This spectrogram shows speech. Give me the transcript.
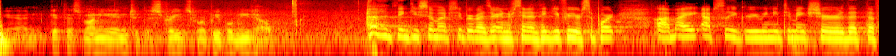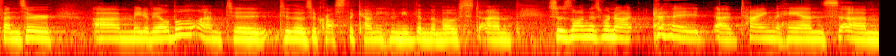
and get this money into the streets where people need help. Thank you so much, Supervisor Anderson, and thank you for your support. Um, I absolutely agree. We need to make sure that the funds are um, made available um, to, to those across the county who need them the most. Um, so as long as we're not uh, tying the hands um,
